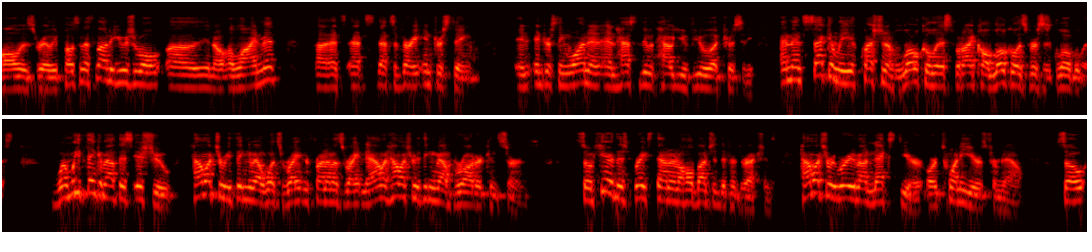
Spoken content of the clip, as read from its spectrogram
all Israeli posts, and that's not a usual, uh, you know, alignment. Uh, that's that's that's a very interesting, an interesting one, and, and has to do with how you view electricity. And then secondly, a question of localist, what I call localist versus globalist. When we think about this issue, how much are we thinking about what's right in front of us right now, and how much are we thinking about broader concerns? So here, this breaks down in a whole bunch of different directions. How much are we worried about next year or 20 years from now? So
